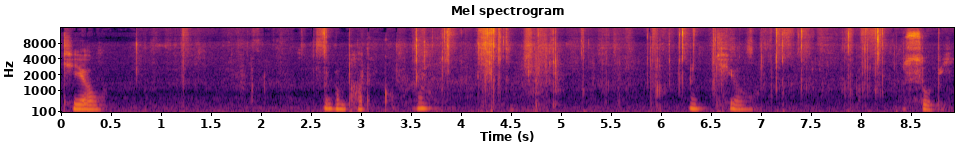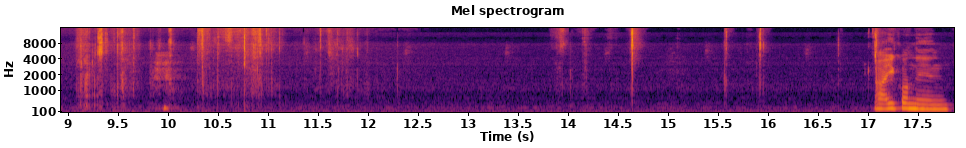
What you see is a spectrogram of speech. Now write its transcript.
귀여워. 이건 받을 거고요. 음, 귀여워. 소비. 아 이거는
